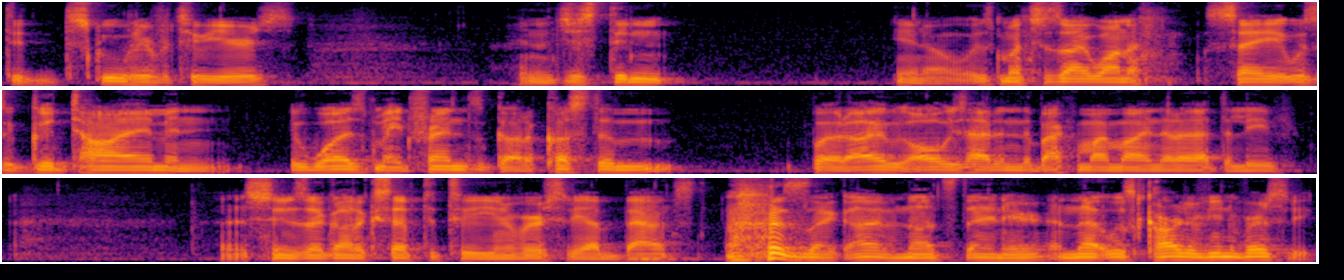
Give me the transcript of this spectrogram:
did school here for two years. And it just didn't you know, as much as I want to say it was a good time and it was, made friends, got accustomed, but I always had in the back of my mind that I had to leave. And as soon as I got accepted to university, I bounced. I was like, I am not staying here. And that was Cardiff University.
